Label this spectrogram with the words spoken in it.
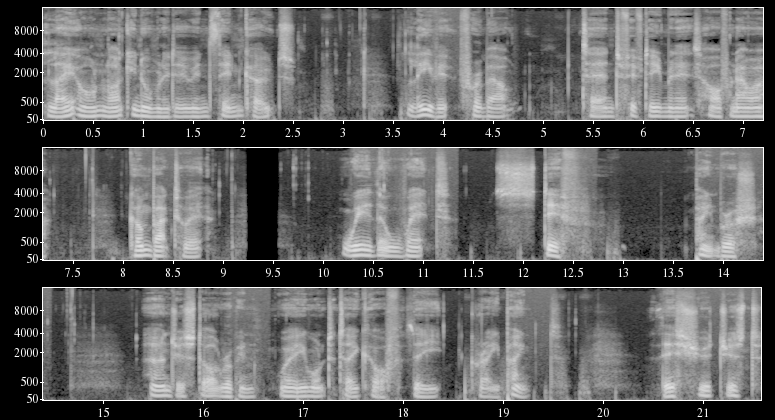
lay it on like you normally do in thin coats, leave it for about 10 to 15 minutes, half an hour, come back to it with a wet, stiff paintbrush and just start rubbing where you want to take off the grey paint. This should just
